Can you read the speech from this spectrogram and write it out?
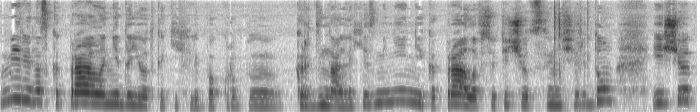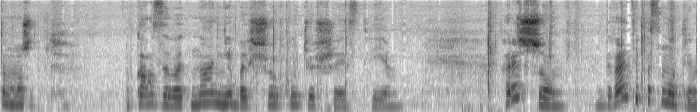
Умеренность, как правило, не дает каких-либо кардинальных изменений. Как правило, все течет своим чередом. И еще это может указывать на небольшое путешествие. Хорошо. Давайте посмотрим,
